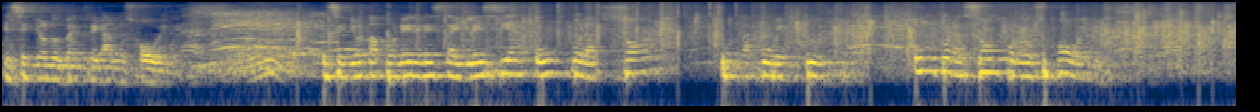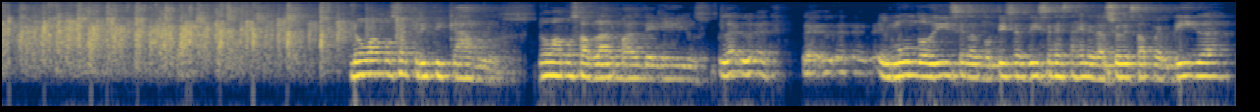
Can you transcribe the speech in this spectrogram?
El Señor nos va a entregar los jóvenes. El Señor va a poner en esta iglesia un corazón por la juventud, un corazón por los jóvenes. No vamos a criticarlos, no vamos a hablar mal de ellos. El mundo dice, las noticias dicen, esta generación está perdida,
